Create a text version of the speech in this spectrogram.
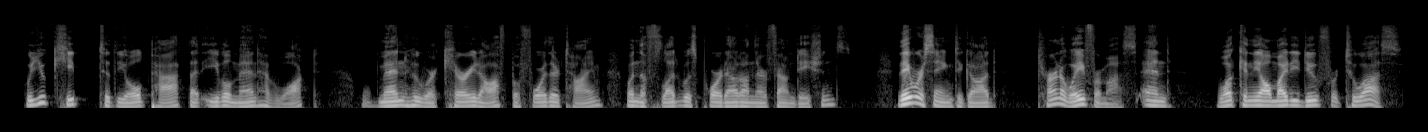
Will you keep to the old path that evil men have walked, men who were carried off before their time, when the flood was poured out on their foundations? They were saying to God, Turn away from us, and what can the Almighty do for to us?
